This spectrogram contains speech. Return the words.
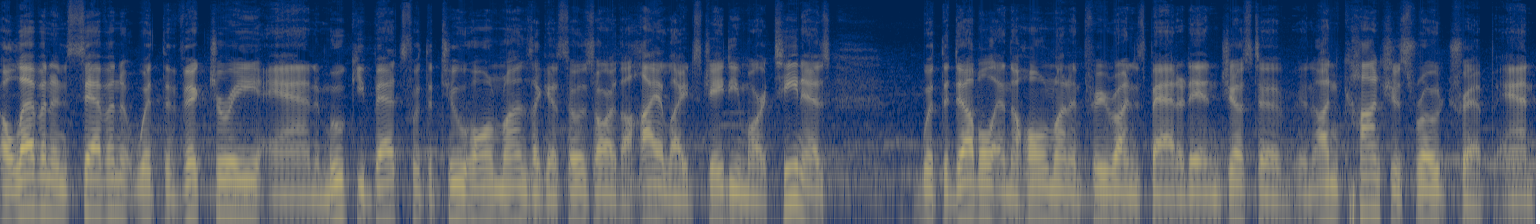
11 and 7 with the victory, and Mookie Betts with the two home runs. I guess those are the highlights. JD Martinez with the double and the home run and three runs batted in, just a, an unconscious road trip. And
